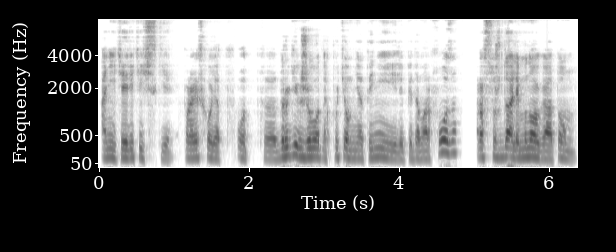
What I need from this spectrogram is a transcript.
они теоретически происходят от других животных путем неотении или педоморфоза. Рассуждали много о том,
